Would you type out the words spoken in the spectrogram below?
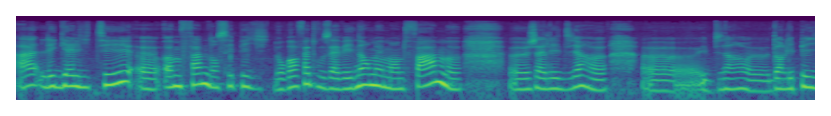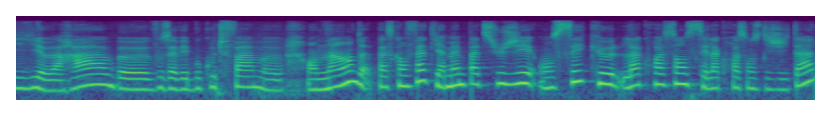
à l'égalité euh, hommes-femmes dans ces pays. Donc en fait, vous avez énormément de femmes, euh, j'allais dire, eh bien, dans les pays arabes, vous avez beaucoup de femmes en Inde, parce qu'en fait, il n'y a même pas de sujet. On sait que la croissance, c'est la croissance digitale.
